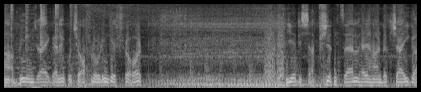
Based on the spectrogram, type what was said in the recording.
आप भी इंजॉय करें कुछ ऑफ़ रोडिंग के शॉट ये रिसेप्शन सेल है यहाँ डक्षाई का।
